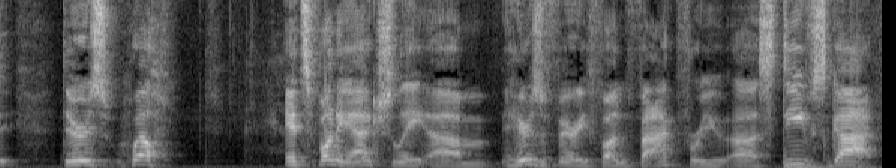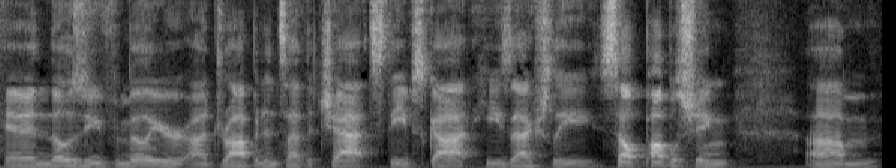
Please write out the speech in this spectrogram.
it- there's well, it's funny actually. Um, here's a very fun fact for you. Uh, Steve Scott, and those of you familiar, uh, drop it inside the chat. Steve Scott, he's actually self-publishing. Um,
